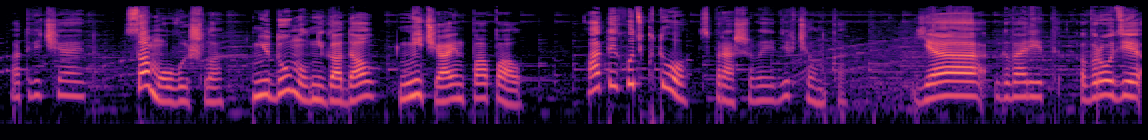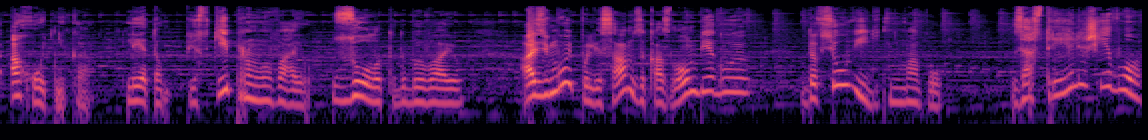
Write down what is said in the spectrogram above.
— отвечает. «Само вышло. Не думал, не гадал, нечаянно попал». «А ты хоть кто?» — спрашивает девчонка. «Я, — говорит, — вроде охотника. Летом пески промываю, золото добываю, а зимой по лесам за козлом бегаю. Да все увидеть не могу. Застрелишь его?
